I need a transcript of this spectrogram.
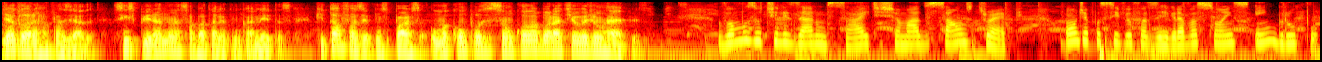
E agora, rapaziada, se inspirando nessa batalha com canetas, que tal fazer com os parça uma composição colaborativa de um rap? Vamos utilizar um site chamado Soundtrap, onde é possível fazer gravações em grupo.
